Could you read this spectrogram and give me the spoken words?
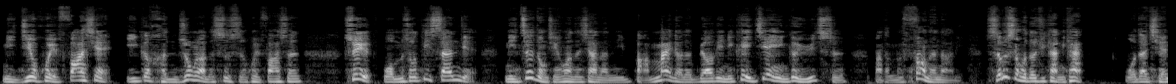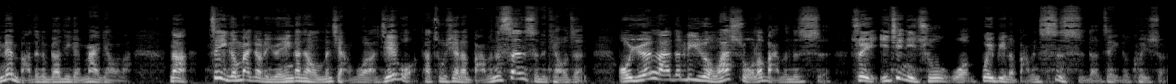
你就会发现一个很重要的事实会发生。所以我们说第三点，你这种情况之下呢，你把卖掉的标的，你可以建一个鱼池，把它们放在那里，什么时候都去看。你看我在前面把这个标的给卖掉了，那这个卖掉的原因，刚才我们讲过了，结果它出现了百分之三十的调整，我原来的利润我还锁了百分之十，所以一进一出我规避了百分之四十的这个亏损。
